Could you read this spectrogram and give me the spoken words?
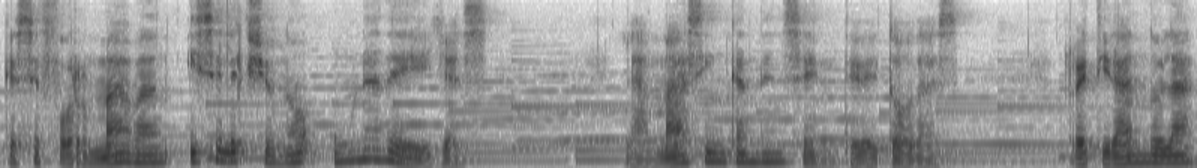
que se formaban y seleccionó una de ellas, la más incandescente de todas, retirándola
